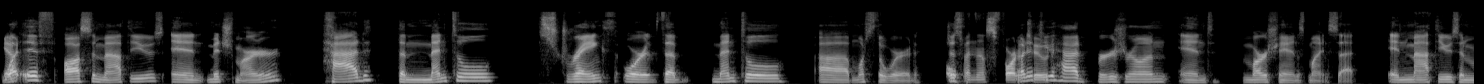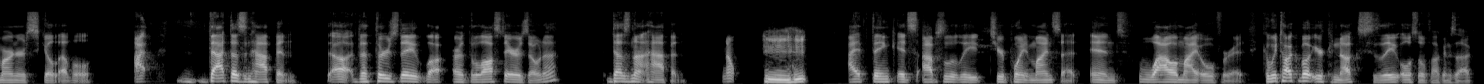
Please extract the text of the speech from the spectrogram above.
What if Austin Matthews and Mitch Marner had the mental strength or the mental um what's the word? Just openness, what if you had Bergeron and Marchand's mindset in Matthews and Marner's skill level? I that doesn't happen. Uh, the Thursday lo- or the loss to Arizona does not happen. Mhm. I think it's absolutely to your point mindset. And wow, am I over it? Can we talk about your Canucks? Because they also fucking suck.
